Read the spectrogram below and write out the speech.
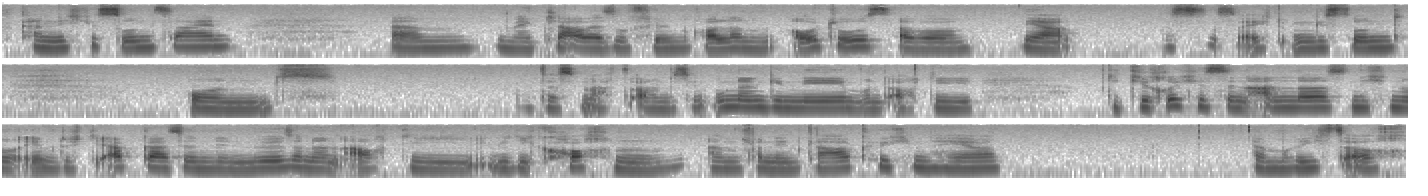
Es kann nicht gesund sein. Ähm, ich meine, klar, bei so vielen Rollern und Autos, aber ja, es ist echt ungesund. Und das macht es auch ein bisschen unangenehm und auch die, die Gerüche sind anders, nicht nur eben durch die Abgase und den Müll, sondern auch die, wie die kochen ähm, von den Garküchen her. Ähm, riecht auch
